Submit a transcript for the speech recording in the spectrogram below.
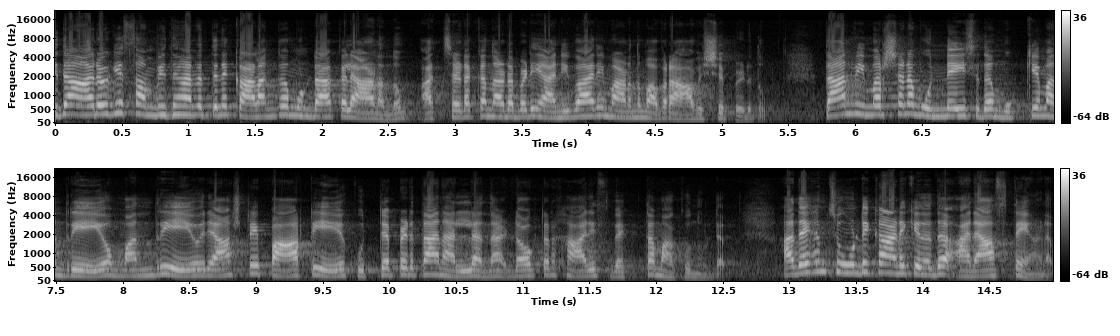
ഇത് ആരോഗ്യ സംവിധാനത്തിന് കളങ്കമുണ്ടാക്കലാണെന്നും അച്ചടക്ക നടപടി അനിവാര്യമാണെന്നും അവർ ആവശ്യപ്പെടുന്നു. താൻ വിമർശനം ഉന്നയിച്ചത് മുഖ്യമന്ത്രിയെയോ മന്ത്രിയെയോ രാഷ്ട്രീയ പാർട്ടിയെയോ കുറ്റപ്പെടുത്താനല്ലെന്ന് ഡോക്ടർ ഹാരിസ് വ്യക്തമാക്കുന്നുണ്ട്. അദ്ദേഹം ചൂണ്ടിക്കാണിക്കുന്നത് അനാസ്ഥയാണ്.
